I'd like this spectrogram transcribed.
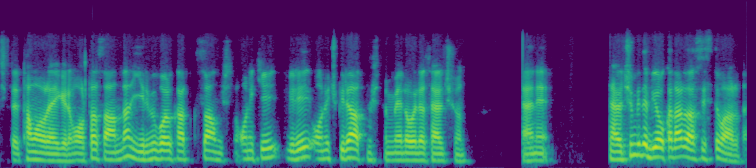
İşte tam oraya geliyorum. Orta sahandan 20 gol katkısı almıştım. 12 biri 13 biri atmıştım Melo ile Selçuk'un. Yani Selçuk'un bir de bir o kadar da asisti vardı.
